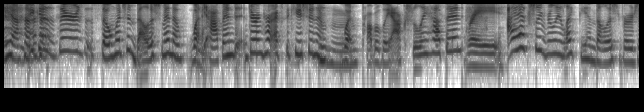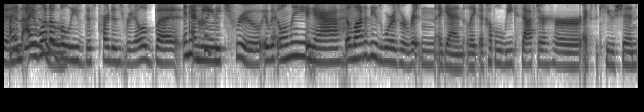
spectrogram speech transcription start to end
Yeah. because there's so much embellishment of what Yes. happened during her execution and Mhm. what probably actually happened. right. I actually really like the embellished version, I and I want to believe this part is real. But And it I could mean, be true. It was only yeah, a lot of these words were written again like a couple weeks after her execution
